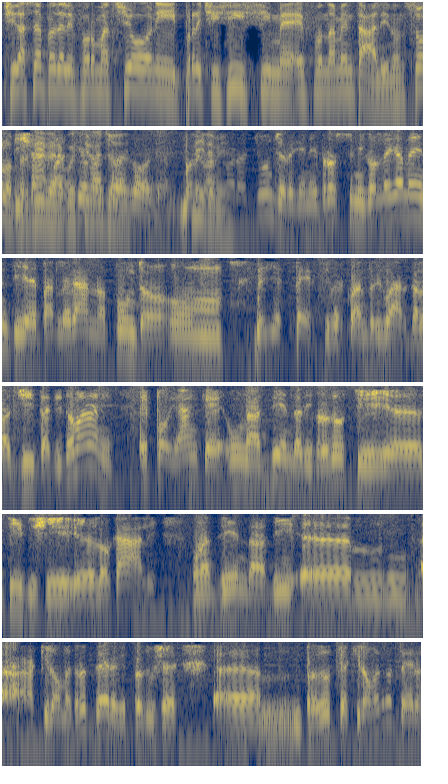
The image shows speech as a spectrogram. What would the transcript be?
ci dà sempre delle informazioni precisissime e fondamentali, non solo per diciamo vivere questi tre giorni. Cosa. Volevo Ditemi. aggiungere che nei prossimi collegamenti eh, parleranno appunto um, degli esperti per quanto riguarda la gita di domani e poi anche un'azienda di prodotti eh, tipici eh, locali, un'azienda di eh, ehm, a chilometro zero che produce ehm, prodotti a chilometro zero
